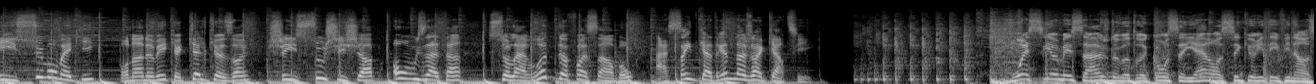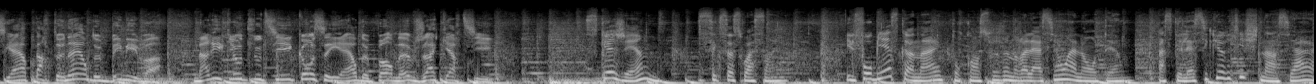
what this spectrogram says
et sumo maki, pour n'en nommer que quelques-uns, chez Sushi Shop. On vous attend sur la route de Fossambeau à Sainte-Catherine-la-Jacques-Cartier. Voici un message de votre conseillère en sécurité financière, partenaire de Beneva. Marie-Claude Loutier, conseillère de Portneuf-Jacques-Cartier. Ce que j'aime, c'est que ce soit simple. Il faut bien se connaître pour construire une relation à long terme. Parce que la sécurité financière,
